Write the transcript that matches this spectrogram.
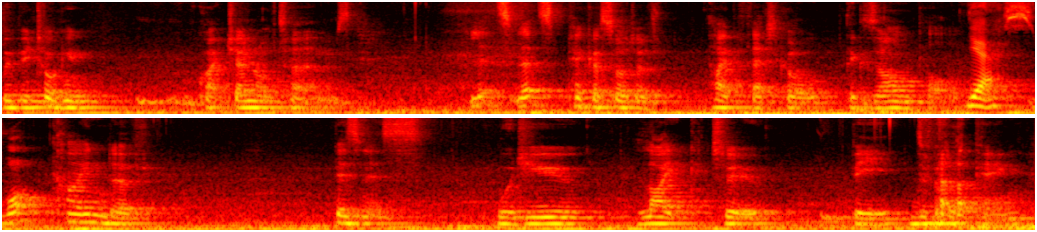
we've been talking quite general terms. Let's, let's pick a sort of hypothetical example. Yes. What kind of business would you like to be developing?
